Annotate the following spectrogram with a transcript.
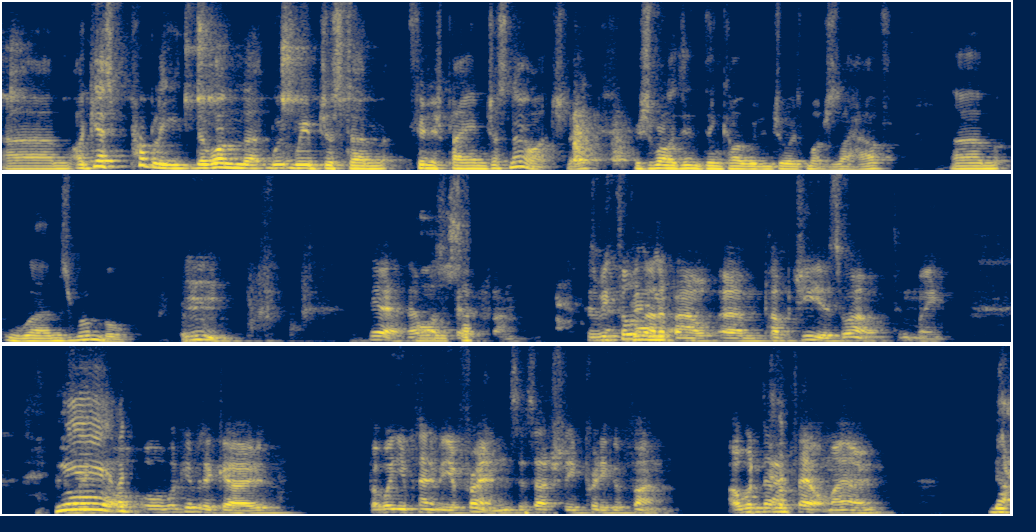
um, I guess probably the one that we've just um, finished playing just now, actually, which is one I didn't think I would enjoy as much as I have. Um, Worms Rumble. Mm. Yeah, that was a bit of fun because we thought that about um, PUBG as well, didn't we? Yeah. We thought, well, we'll give it a go. But when you're playing it with your friends, it's actually pretty good fun. I would never play it on my own. No,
